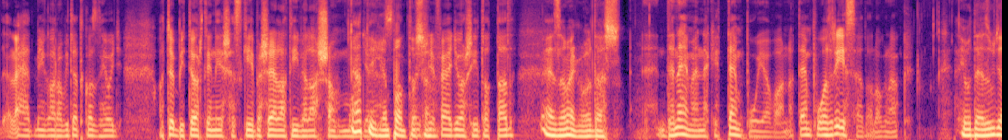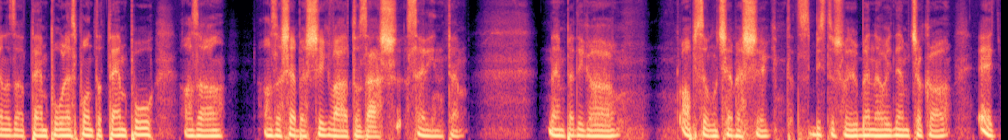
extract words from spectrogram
lehet még arra vitatkozni, hogy a többi történéshez képes relatíve lassan mondja Hát igen, ezt, pontosan. Hogy felgyorsítottad. Ez a megoldás de nem, ennek egy tempója van. A tempó az része a dolognak. Jó, de ez ugyanaz a tempó, ez pont a tempó, az a, az a sebességváltozás szerintem. Nem pedig a abszolút sebesség. Tehát biztos vagyok benne, hogy nem csak a egy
